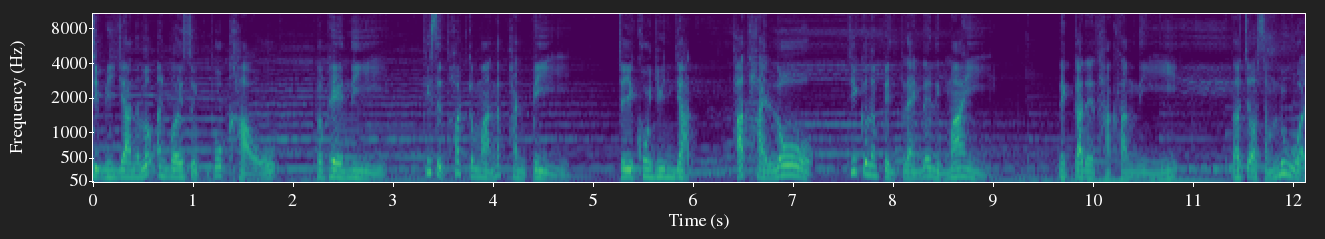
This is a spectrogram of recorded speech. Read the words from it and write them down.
จิตวิญญาณนรกอันบริสุทธิ์ของพวกเขา ประเพณีที่สืบทอดกันมานับพันปี จะยังคงยืนหยัดท้าทายโลกที่กำลังเปลี่ยนแปลงได้หรือไม่ ในการเดินทางครั้งนี้ เราจะออกสำรวจ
